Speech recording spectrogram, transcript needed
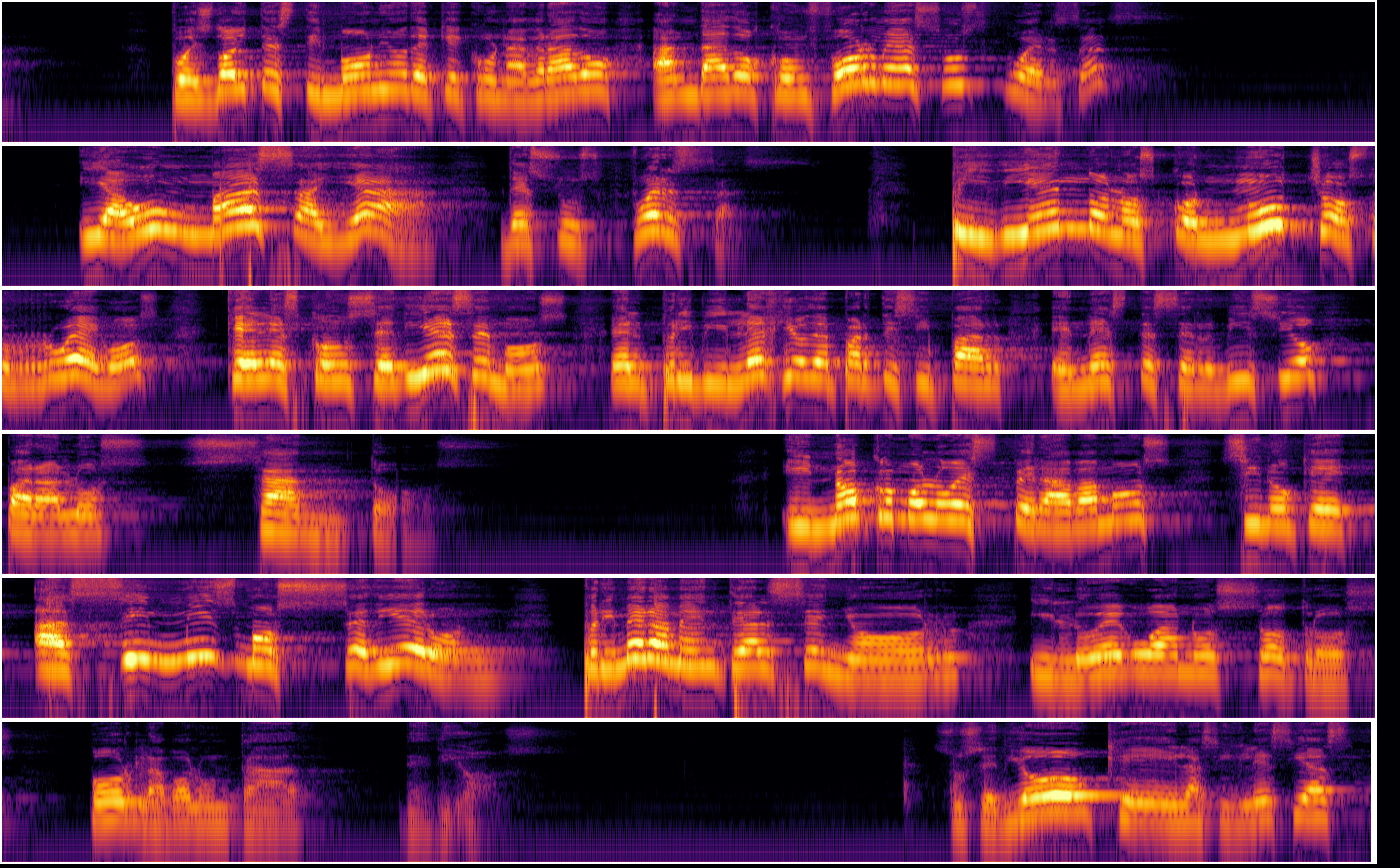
Pues doy testimonio de que con agrado han dado conforme a sus fuerzas y aún más allá de sus fuerzas pidiéndonos con muchos ruegos que les concediésemos el privilegio de participar en este servicio para los santos. Y no como lo esperábamos, sino que así mismos se dieron primeramente al Señor y luego a nosotros por la voluntad de Dios. Sucedió que las iglesias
